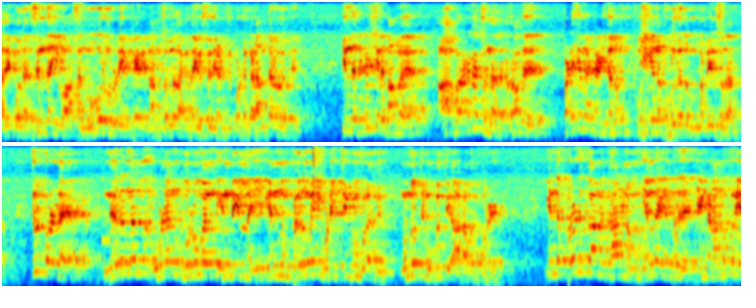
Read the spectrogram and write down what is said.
அதே போல சிந்தை வாசன் ஒவ்வொருவருடைய பேரை நான் சொன்னதாக தயவு செய்து எடுத்துக்கொள்ளுங்கள் அந்த அளவுக்கு. இந்த நிகழ்ச்சியில் நாம அவர் அழகாக சொன்னார். அதாவது பழையன கழிதலும் புதியன புகுதலும் அப்படின்னு சொன்னார். திருக்குறள்ல நெருநல் உளன் ஒருவன் என்றில்லை என்னும் பெருமை உடைத்தீவு உலகு. முன்னூற்றி முப்பத்தி ஆறாவது குரல் இந்த குரலுக்கான காரணம் என்ன என்று எங்கள் அன்புக்குரிய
